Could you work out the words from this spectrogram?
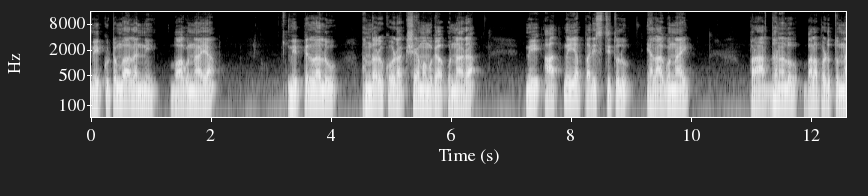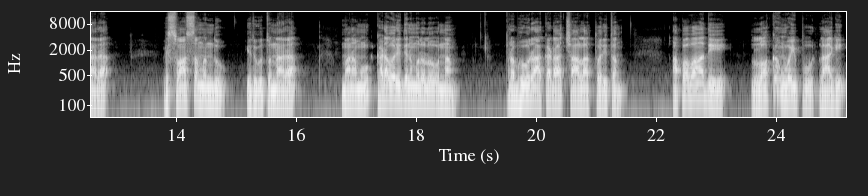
మీ కుటుంబాలన్నీ బాగున్నాయా? మీ పిల్లలు అందరూ కూడా క్షేమముగా ఉన్నారా? మీ ఆత్మీయ పరిస్థితులు ఎలాగున్నాయి? ప్రార్థనలు బలపడుతున్నారా? విశ్వాసమందు ఎదుగుతున్నారా? మనము కడవరి దినములలో ఉన్నాం. ప్రభువు రాకడ చాలా త్వరితం. అపవాది లోకం వైపు లాగి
